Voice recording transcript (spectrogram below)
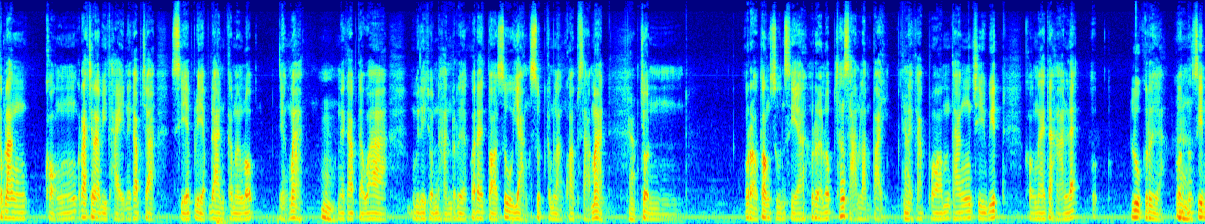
กำลังของราชนาวีไทยนะครับจะเสียเปรียบด้านกำลังรบอย่างมากอืมนะครับแต่ว่าวิรชนทหารเรือก็ได้ต่อสู้อย่างสุดกำลังความสามารถครับจน เราต้องสูญเสียเรือรบทั้งสามลำไปครับนะครับพร้อมทั้งชีวิตของนายทหารและลูกเรือรวมทั้งสิ้น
